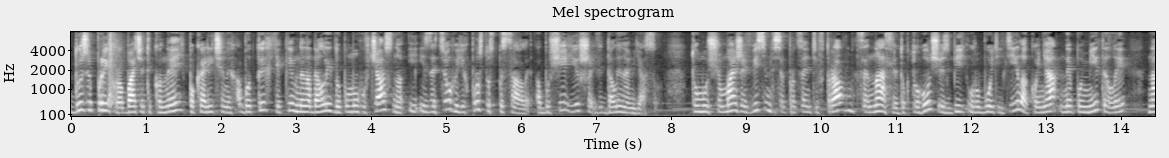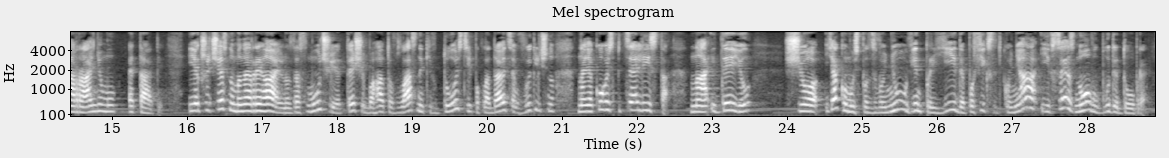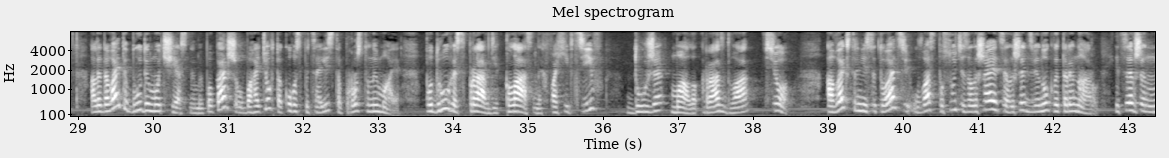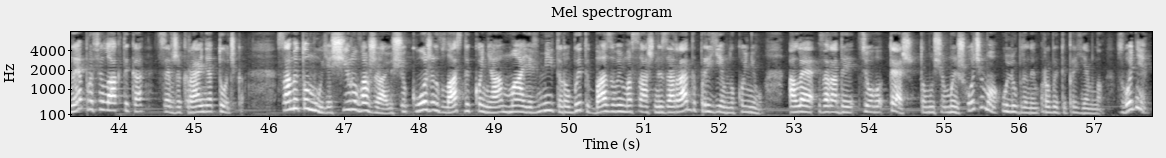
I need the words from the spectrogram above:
Дуже прикро бачити коней покалічених або тих, яким не надали допомогу вчасно, і із-за цього їх просто списали або ще гірше віддали на м'ясо. Тому що майже 80% травм це наслідок того, що збій у роботі тіла коня не помітили на ранньому етапі. І якщо чесно, мене реально засмучує те, що багато власників досі покладаються виключно на якогось спеціаліста, на ідею що я комусь подзвоню, він приїде, пофіксить коня, і все знову буде добре. Але давайте будемо чесними. По-перше, у багатьох такого спеціаліста просто немає. По-друге, справді класних фахівців дуже мало. Раз, два, все. А в екстреній ситуації у вас по суті залишається лише дзвінок ветеринару, і це вже не профілактика, це вже крайня точка. Саме тому я щиро вважаю, що кожен власник коня має вміти робити базовий масаж не заради приємно коню, але заради цього теж, тому що ми ж хочемо улюбленим робити приємно. Згодні?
